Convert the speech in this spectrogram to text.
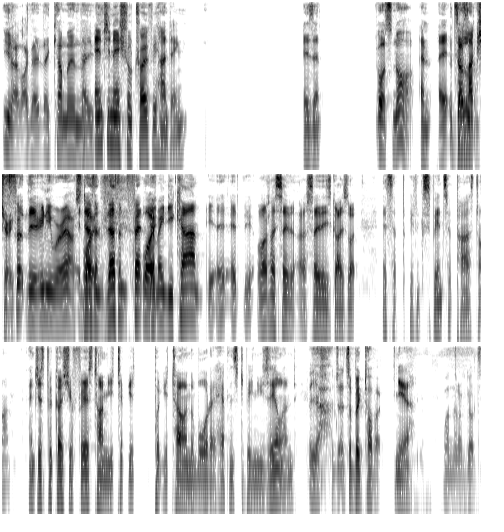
You know, like they, they come in, they international trophy hunting isn't oh, it's not. an It it's a doesn't luxury. fit there anywhere else. it Like, doesn't doesn't fit. like- I mean, you can't. It, it, what I say, I say these guys like it's a, an expensive pastime, and just because your first time you tip your put your toe in the water happens to be New Zealand, Yeah, it's a big topic. yeah. One that I've got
